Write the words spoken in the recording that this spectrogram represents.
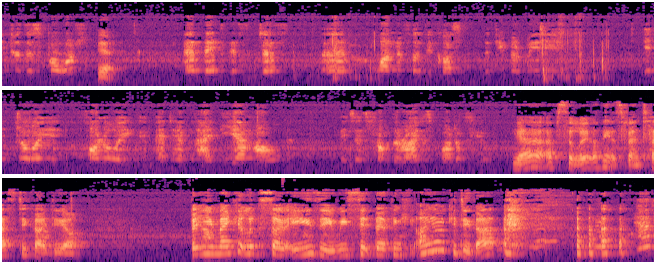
into the sport, Yeah. and that is just um, wonderful because the people really enjoy following and have an idea how it is from the rider's point of view. Yeah, absolutely. I think it's a fantastic idea. But you make it look so easy. We sit there thinking, oh, yeah, I could do that. yes.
